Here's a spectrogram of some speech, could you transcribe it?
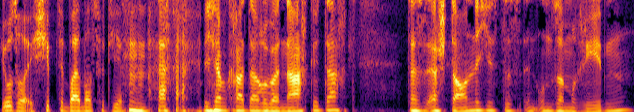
Joso, ich schieb den Ball mal zu dir. Ich habe gerade darüber nachgedacht, dass es erstaunlich ist, dass in unserem Reden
